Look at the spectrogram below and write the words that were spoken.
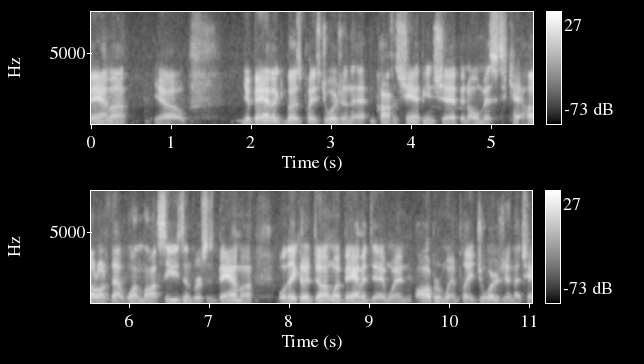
Bama you know you know, Bama goes plays Georgia in the conference championship, and Ole Miss held on to that one loss season versus Bama. Well, they could have done what Bama did when Auburn went and played Georgia in that cha-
